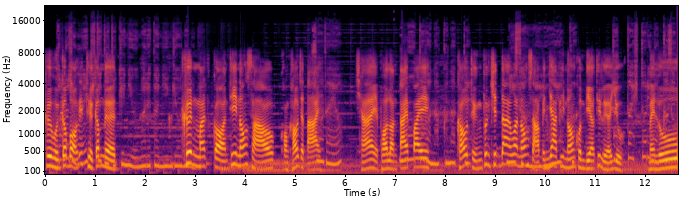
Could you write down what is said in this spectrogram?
คือหุ่นกระบอกที่ถือกำเนิด ขึ้นมาก่อนที่น้องสาวของเขาจะตาย ใช่ พอหล่อนตายไป เขาถึงเพิ่งคิดได้ว่าน้องสาวเป็นญาติพี่น้องคนเดียวที่เหลืออยู่ ไม่รู้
